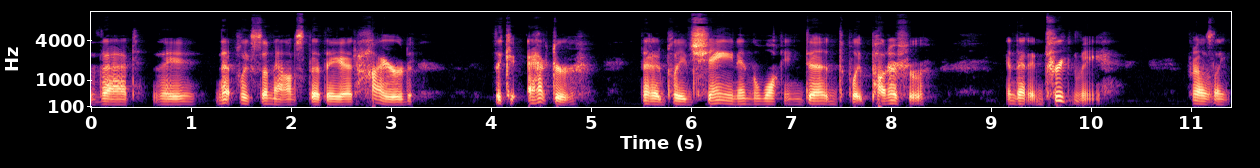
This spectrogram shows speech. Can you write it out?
that they Netflix announced that they had hired the actor that had played Shane in The Walking Dead to play Punisher, and that intrigued me. But I was like,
